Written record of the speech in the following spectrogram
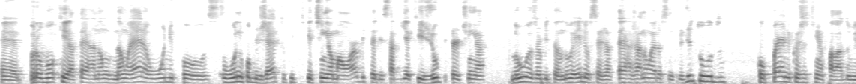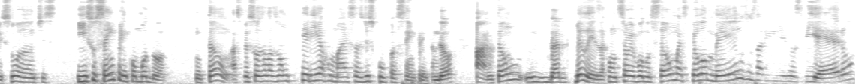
é, provou que a Terra não, não era o único, o único objeto que, que tinha uma órbita, ele sabia que Júpiter tinha luas orbitando ele, ou seja, a Terra já não era o centro de tudo. Copérnico já tinha falado isso antes, e isso sempre incomodou. Então, as pessoas elas vão querer arrumar essas desculpas sempre, entendeu? Ah, então, é, beleza, aconteceu a evolução, mas pelo menos os alienígenas vieram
